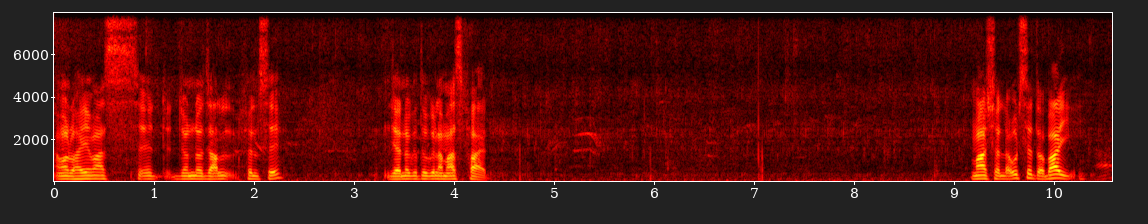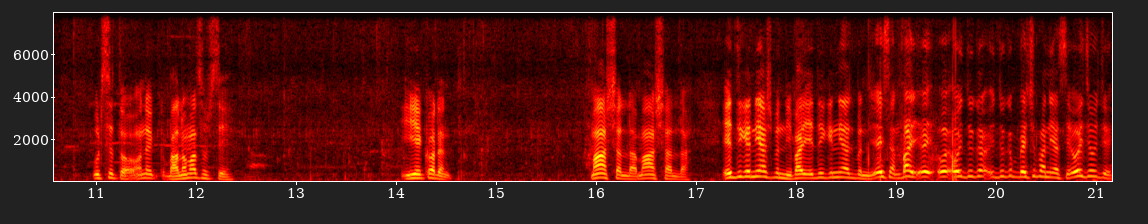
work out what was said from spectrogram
আমার ভাই মাছের জন্য জাল ফেলছে। যেন কতগুলো মাছ পায় মাশাল্লাহ উঠছে তো ভাই? উঠছে তো অনেক ভালো মাছ উঠছে। ইয়ে করেন। মাশাল্লাহ মাশাল্লাহ এদিকে নিয়ে আসবেন নি ভাই এদিকে নিয়ে আসবেন নি। এই শান, ভাই ওই- ওই ওইদিকে ওইদিকে বেশি পানি আছে। ওই যে ওই যে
